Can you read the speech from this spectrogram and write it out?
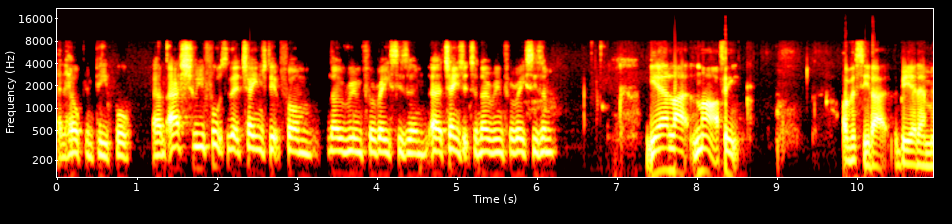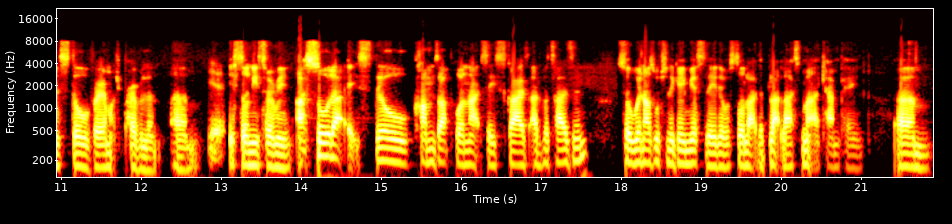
and helping people. Um, Ash, are your thoughts that they changed it from no room for racism, uh, changed it to no room for racism? Yeah, like no, I think obviously like the BLM is still very much prevalent. Um, Yeah. it still needs to remain. I saw that it still comes up on like say Sky's advertising. So when I was watching the game yesterday, there was still like the Black Lives Matter campaign. Um,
